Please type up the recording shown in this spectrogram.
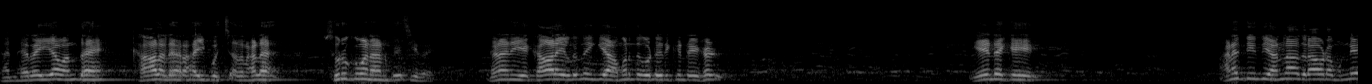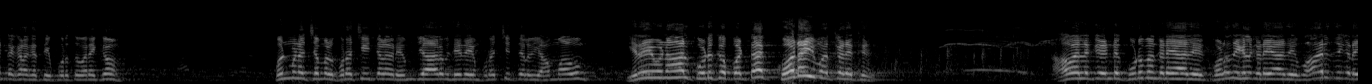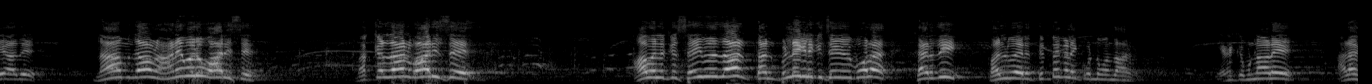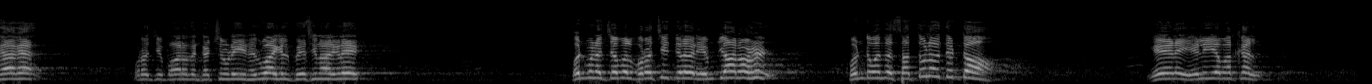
நான் நிறைய வந்தேன். கால நேரம் ஆகி போச்சு அதனால சுருக்கமாக நான் பேசுகிறேன் ஏன்னா நீங்க காலையிலிருந்து இங்கே அமர்ந்து கொண்டு இருக்கின்றீர்கள் இன்றைக்கு அனைத்து இந்திய அண்ணா திராவிட முன்னேற்ற கழகத்தை பொறுத்த வரைக்கும் பொன்மனச்சம்பல் புரட்சித் தலைவர் எம்ஜிஆரும் இதயம் புரட்சித் தலைவி அம்மாவும் இறைவனால் கொடுக்கப்பட்ட கொடை மக்களுக்கு. அவளுக்கு என்று குடும்பம் கிடையாது குழந்தைகள் கிடையாது வாரிசு கிடையாது. நாம் தான் அனைவரும் வாரிசு. மக்கள் தான் வாரிசு. அவளுக்கு செய்வதுதான் தன் பிள்ளைகளுக்கு செய்வது போல கருதி பல்வேறு திட்டங்களை கொண்டு வந்தார்கள். எனக்கு முன்னாலே அழகாக புரட்சி பாரதம் கட்சியினுடைய நிர்வாகிகள் பேசினார்களே. பொன்மனச்செம்மல் புரட்சி தலைவர் எம்ஜிஆர் அவர்கள் கொண்டு வந்த சத்துணவு திட்டம். ஏழை எளிய மக்கள்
